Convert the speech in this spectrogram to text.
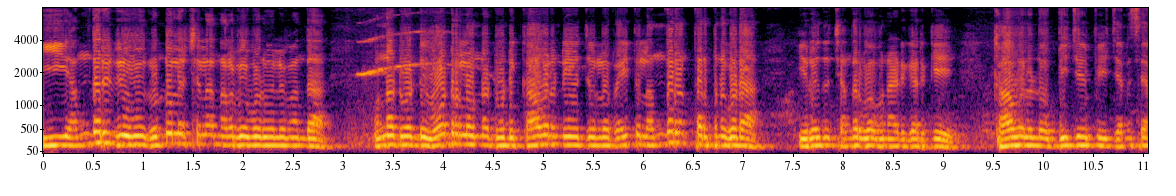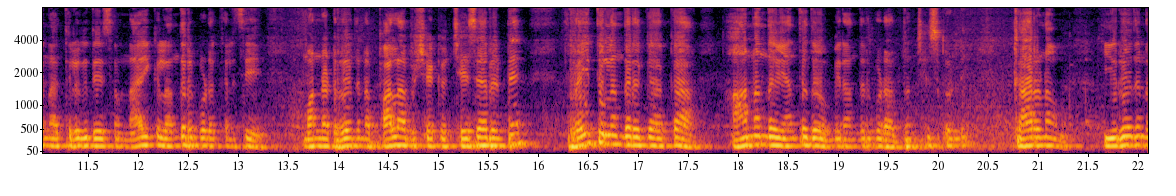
ఈ అందరి రెండు లక్షల నలభై మూడు వేల మంది ఉన్నటువంటి ఓటర్లు ఉన్నటువంటి కావలి నియోజకవర్గంలో రైతులందరం తరపున కూడా ఈరోజు చంద్రబాబు నాయుడు గారికి కావలిలో బీజేపీ జనసేన తెలుగుదేశం నాయకులందరూ కూడా కలిసి మొన్నటి రోజున పాలాభిషేకం చేశారంటే రైతులందరి కాక ఆనందం ఎంతదో మీరు అందరూ కూడా అర్థం చేసుకోండి. కారణం ఈ రోజున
